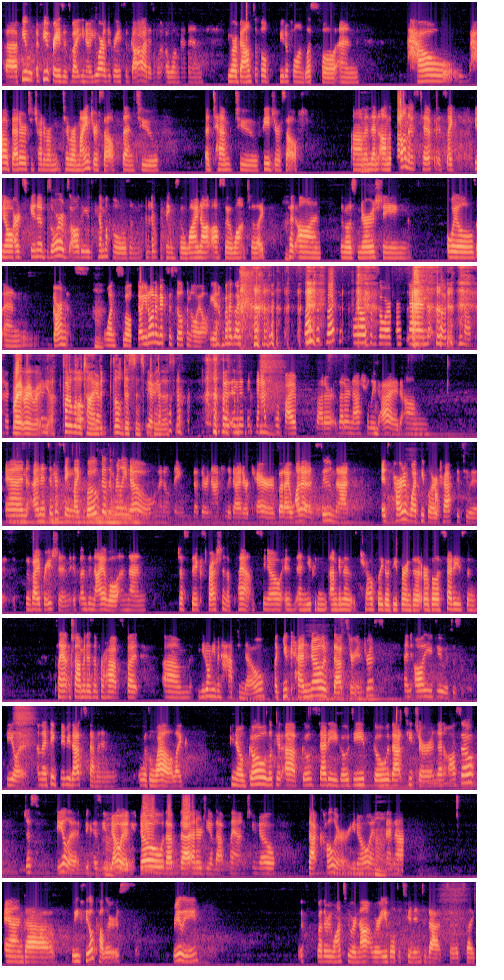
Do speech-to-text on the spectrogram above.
a few a few phrases but you know you are the grace of god as a woman and you are bountiful beautiful and blissful and how how better to try to rem- to remind yourself than to attempt to feed yourself. Um, and hmm. then on the wellness tip, it's like, you know, our skin absorbs all these chemicals and, and everything. So why not also want to like hmm. put on the most nourishing oils and garments? Hmm. Once, well, no, you don't want to mix the silk and oil, you know, but like, let's just let the oils absorb and then. right, right, right. yeah. Put a little time, yeah. but a little distance between yeah. those. Yeah. but in the natural fibers that are that are naturally dyed. Um, and and it's interesting. Like Vogue doesn't really know. I don't think that they're naturally dyed or care, but I want to assume that it's part of why people are attracted to it. It's the vibration. It's undeniable, and then just the expression of plants, you know, and, and you can, I'm going to hopefully go deeper into herbalist studies and plant shamanism perhaps, but um, you don't even have to know. Like you can know if that's your interest, and all you do is just feel it. And I think maybe that's feminine as well. Like you know, go look it up, go study, go deep, go with that teacher, and then also just feel it because you know it. You know that that energy of that plant. You know that color. You know, and Hmm. and uh, and uh, we feel colors, really. If, whether we want to or not, we're able to tune into that. So it's like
